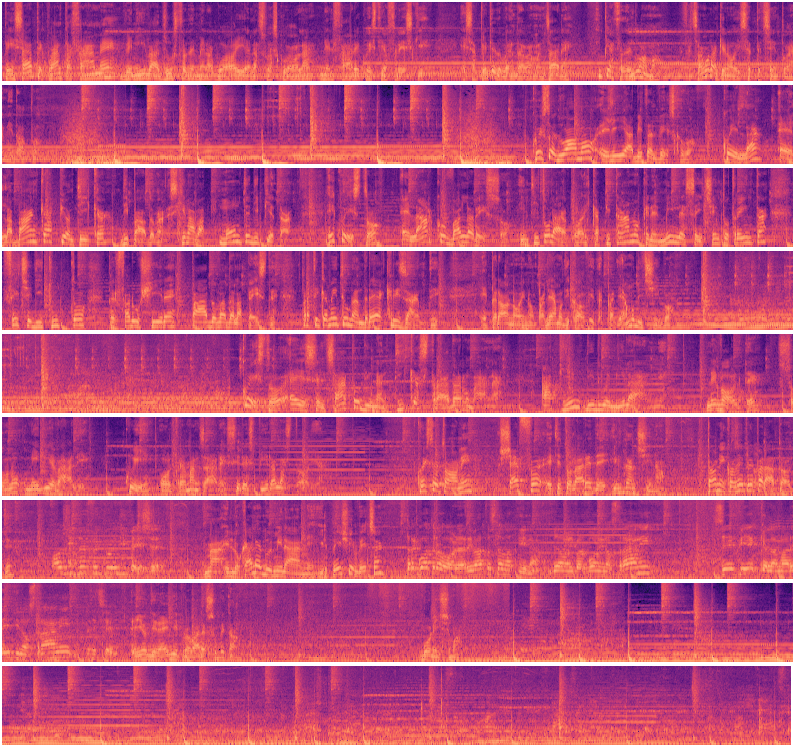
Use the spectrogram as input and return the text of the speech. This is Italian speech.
Pensate quanta fame veniva a Giusto del Melaguoi e alla sua scuola nel fare questi affreschi. E sapete dove andava a mangiare? In Piazza del Duomo. Facciamolo anche noi 700 anni dopo. Questo è il Duomo e lì abita il Vescovo. Quella è la banca più antica di Padova, si chiamava Monte di Pietà e questo è l'arco Vallaresso, intitolato al capitano che nel 1630 fece di tutto per far uscire Padova dalla peste, praticamente un Andrea Crisanti. E però noi non parliamo di Covid, parliamo di cibo. Questo è il selciato di un'antica strada romana, ha più di 2000 anni. Le volte sono medievali. Qui, oltre a mangiare, si respira la storia. Questo è Tony, chef e titolare de Il Gancino. Tony, cosa hai preparato oggi? Oggi due fritture di pesce. Ma il locale ha 2000 anni, il pesce invece? 3-4 ore, è arrivato stamattina. Abbiamo i barboni nostrani, sepie, calamaretti nostrani e cieli. E io direi di provare subito. Buonissimo.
